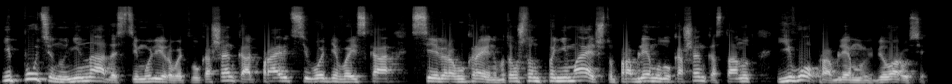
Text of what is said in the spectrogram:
И Путину не надо стимулировать Лукашенко отправить сегодня войска с севера в Украину, потому что он понимает, что проблемы Лукашенко станут его проблемами в Беларуси.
